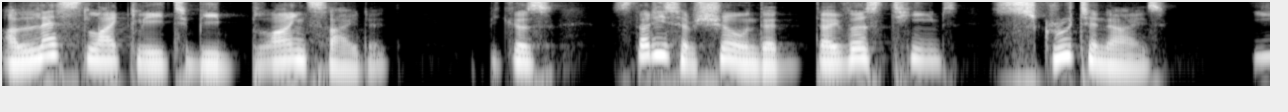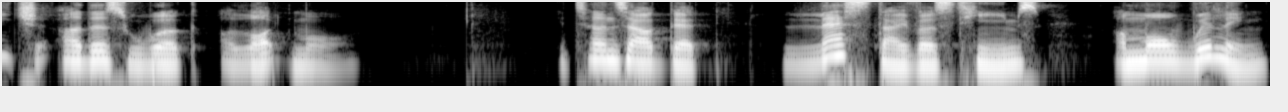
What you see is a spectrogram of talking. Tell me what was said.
are less likely to be blindsided because studies have shown that diverse teams scrutinize each other's work a lot more. It turns out that less diverse teams are more willing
